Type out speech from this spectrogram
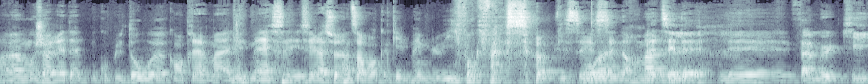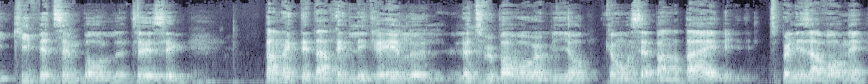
Moi, j'arrêtais beaucoup plus tôt, euh, contrairement à lui, mais c'est c'est rassurant de savoir que, même lui, il faut qu'il fasse ça, puis c'est Ouais. c'est normal. Mais tu sais, le, le fameux keep, keep it simple, tu sais, c'est pendant que tu es en train de l'écrire, là, là, tu veux pas avoir un million de concepts en tête. Tu peux les avoir, mais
